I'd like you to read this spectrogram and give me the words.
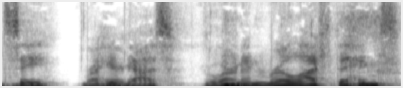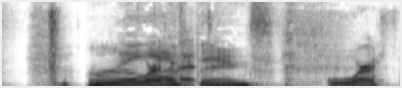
See, right here, guys. Learning real life things. Real Worth life it. things. Worth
